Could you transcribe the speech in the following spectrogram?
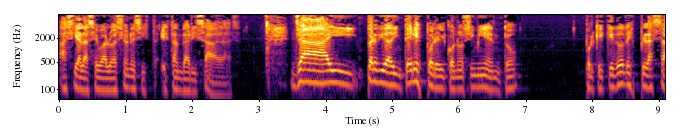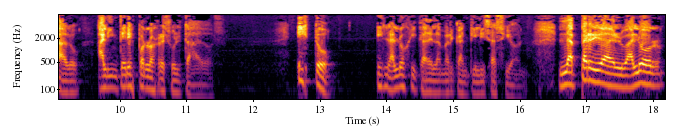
hacia las evaluaciones estandarizadas, ya hay pérdida de interés por el conocimiento porque quedó desplazado al interés por los resultados. Esto es la lógica de la mercantilización, la pérdida del valor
